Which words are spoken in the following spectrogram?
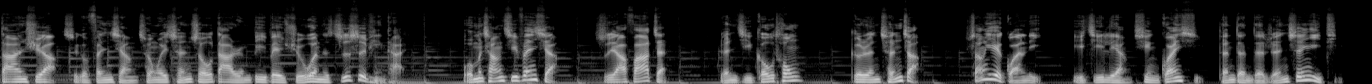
大人学啊是个分享成为成熟大人必备学问的知识平台。我们长期分享职业发展、人际沟通、个人成长。商业管理以及两性关系等等的人生议题，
